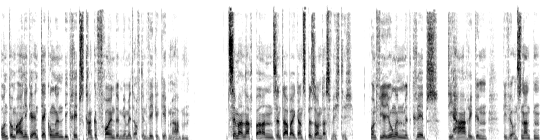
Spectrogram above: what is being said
und um einige Entdeckungen, die krebskranke Freunde mir mit auf den Weg gegeben haben. Zimmernachbarn sind dabei ganz besonders wichtig. Und wir Jungen mit Krebs, die Haarigen, wie wir uns nannten,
